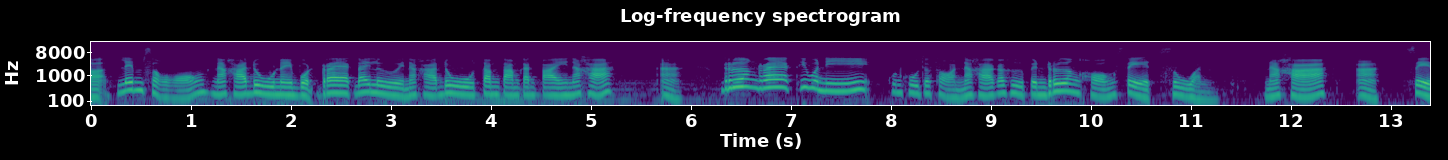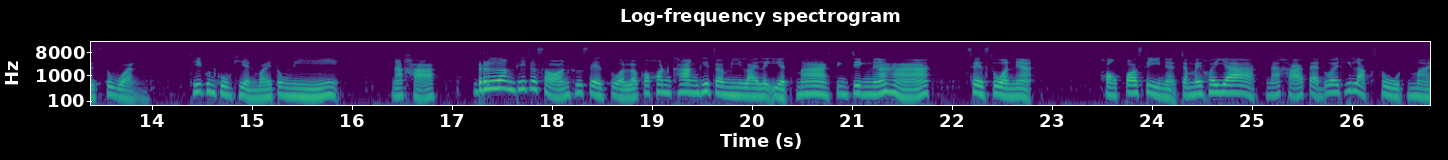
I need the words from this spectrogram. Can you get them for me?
อเล่ม2นะคะ ดูในบทแรกได้เลยนะคะ ดูตามๆกันไปนะคะอ่าเรื่องแรกที่วันนี้คุณครูจะสอนนะคะก็คือเป็นเรื่องของเศษส่วนนะคะอ่าเศษส่วนที่คุณครูเขียนไว้ตรงนี้ นะคะ เรื่องที่จะสอนคือเศษส่วนแล้วก็ค่อนข้างที่จะมีรายละเอียดมาก จริง ๆ เนื้อหาเศษส่วนเนี่ยของป .4 เนี่ยจะไม่ค่อยยากนะคะ แต่ด้วยที่หลักสูตรใหม่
